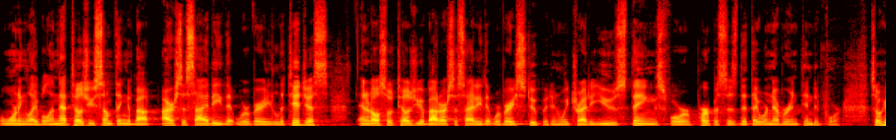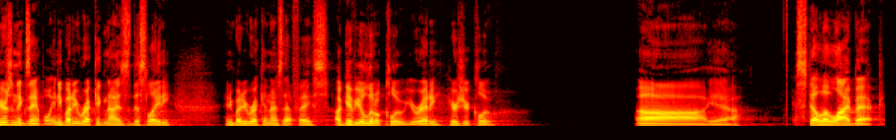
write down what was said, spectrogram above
a warning label, and that tells you something about our society that we're very litigious, and it also tells you about our society that we're very stupid and we try to use things for purposes that they were never intended for. So here's an example. Anybody recognize this lady? Anybody recognize that face? I'll give you a little clue. You ready? Here's your clue. Ah, yeah. Stella Liebeck.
